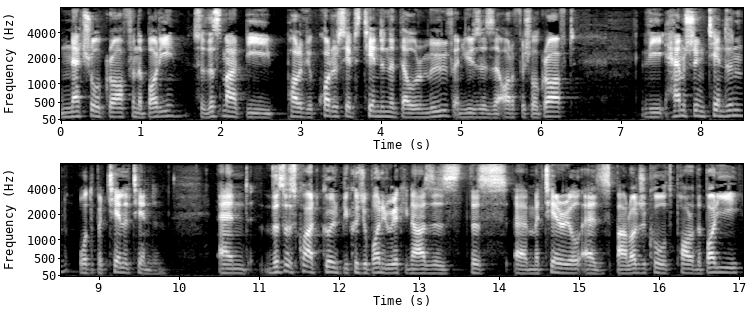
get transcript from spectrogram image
natural graft from the body. So, this might be part of your quadriceps tendon that they'll remove and use as an artificial graft, the hamstring tendon, or the patella tendon. And this is quite good because your body recognizes this uh, material as biological, it's part of the body,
